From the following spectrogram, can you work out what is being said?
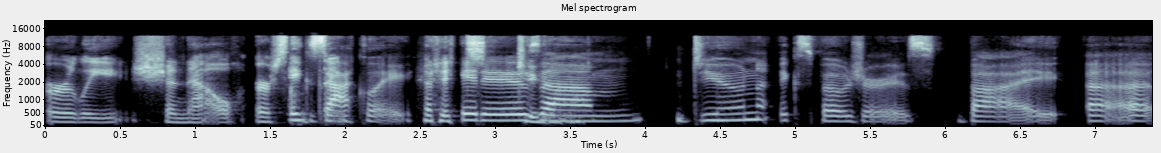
early Chanel or something, exactly. but It it's Dune. um Dune Exposures by uh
